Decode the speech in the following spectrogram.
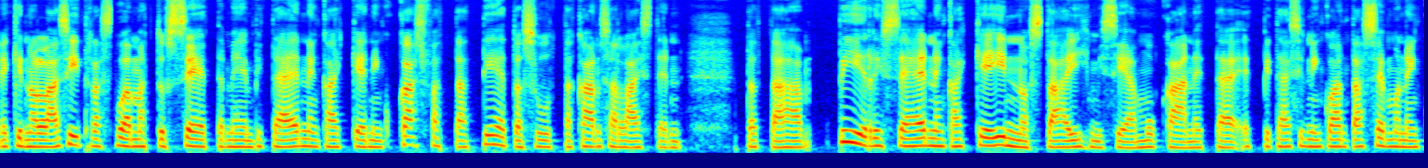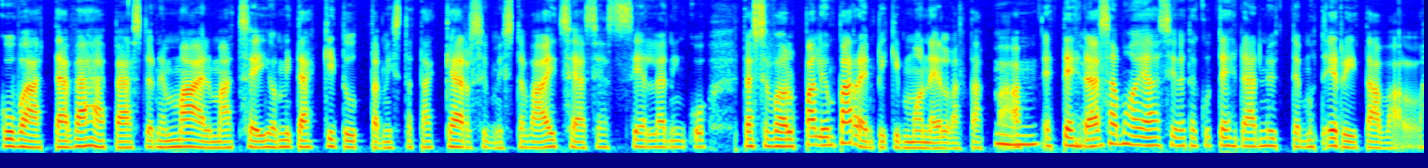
mekin ollaan Sitrassa huomattu se, että meidän pitää ennen kaikkea niin kuin kasvattaa tietoisuutta kansalaisten tota, piirissä ja ennen kaikkea innostaa ihmisiä mukaan, että, että pitäisi niin kuin antaa semmoinen kuva, että tämä vähäpäästöinen maailma, että se ei ole mitään kituttamista tai kärsimystä, vaan itse asiassa siellä niin kuin, tässä voi olla paljon parempikin monella tapaa. Mm, että tehdään ja. samoja asioita kuin tehdään nyt, mutta eri tavalla.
